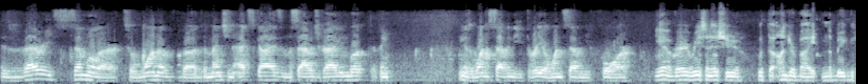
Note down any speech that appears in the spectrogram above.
is very similar to one of the Dimension X guys in the Savage Dragon book. I think, I think it's 173 or 174. yeah, very recent issue with the underbite and the big.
